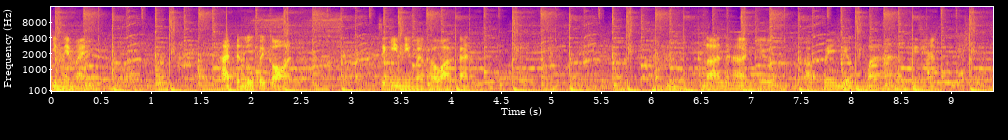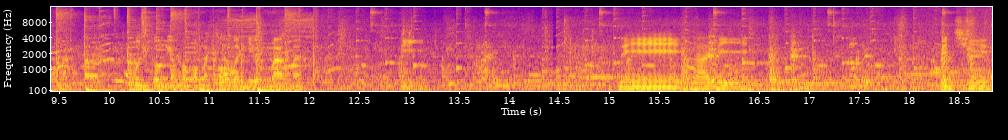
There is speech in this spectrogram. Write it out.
กินได้ไหมถ่ายแต่รูปไปก่อน จะกินดีไหมค่อยว่ากันร้านอาหารเยอะ คาเฟ่เยอะมากทีเนี้ย คนเกาหลีเขาก็มาเที่ยวกันเยอะมากนะ นี่ นี่ร้านนี้ เป็นชีส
